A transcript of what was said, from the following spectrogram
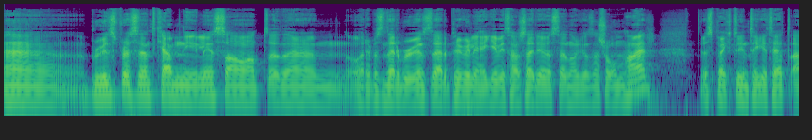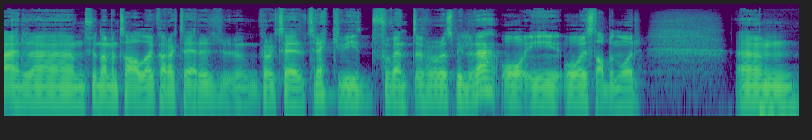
Eh, Bruins president Cam Neely sa at det, å representere Bruins det er et privilegium vi tar seriøst i denne organisasjonen her. Respekt og integritet er uh, fundamentale karaktertrekk vi forventer fra våre spillere, og i, og i staben vår. Um,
